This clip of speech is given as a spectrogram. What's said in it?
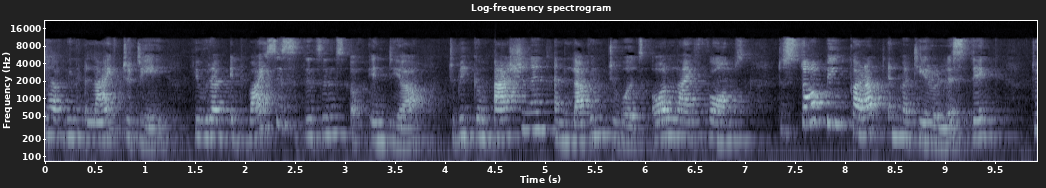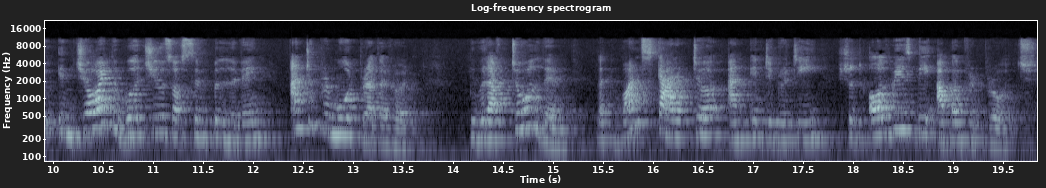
have been alive today, he would have advised the citizens of India to be compassionate and loving towards all life forms, to stop being corrupt and materialistic, to enjoy the virtues of simple living, and to promote brotherhood. He would have told them that one's character and integrity should always be above reproach.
